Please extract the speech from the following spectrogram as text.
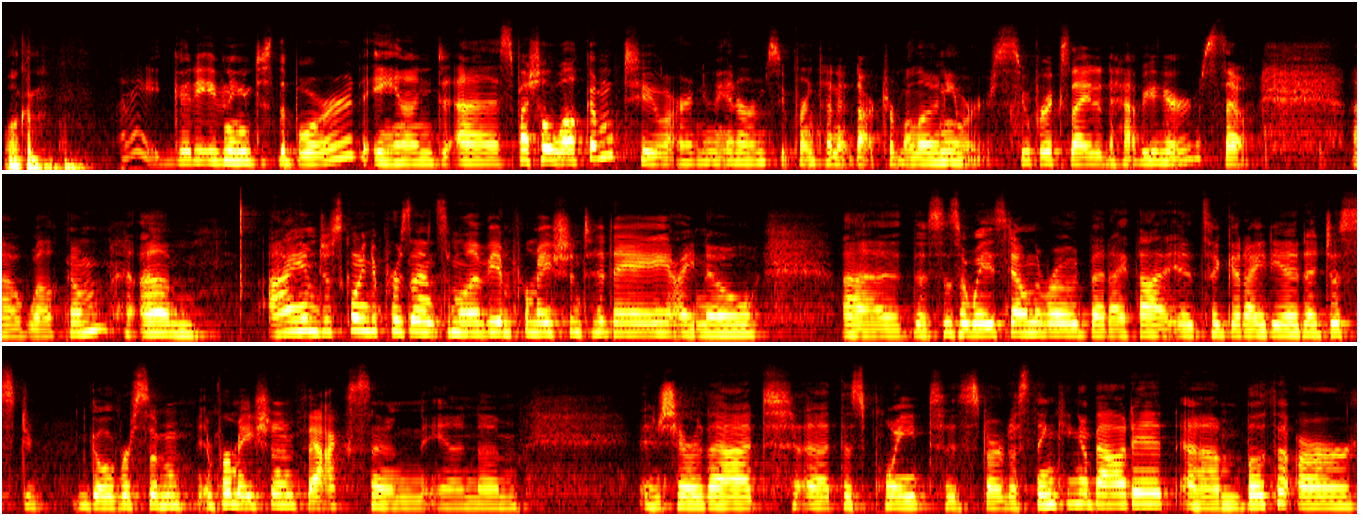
Welcome. Hi, good evening to the board and a special welcome to our new interim superintendent, Dr. Maloney. We're super excited to have you here, so uh, welcome. Um, I am just going to present some levy information today. I know uh, this is a ways down the road, but I thought it's a good idea to just go over some information and facts and, and, um, and share that at this point to start us thinking about it. Um, both our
